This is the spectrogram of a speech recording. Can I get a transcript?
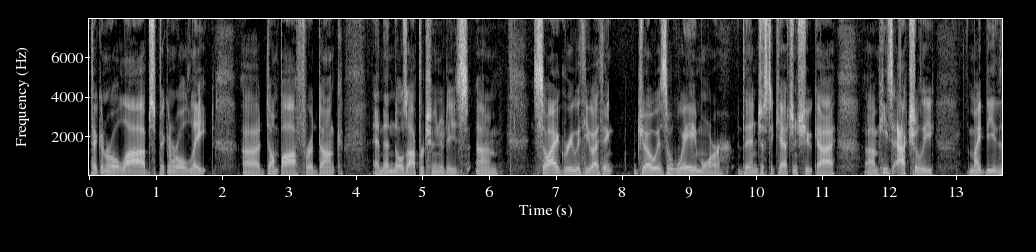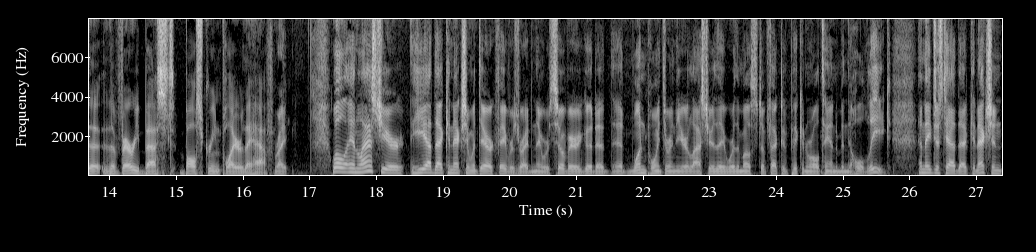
Pick and roll lobs, pick and roll late, uh, dump off for a dunk, and then those opportunities. Um, so I agree with you. I think Joe is way more than just a catch and shoot guy. Um, he's actually might be the the very best ball screen player they have. Right. Well, and last year he had that connection with Derrick Favors, right? And they were so very good. At, at one point during the year last year, they were the most effective pick and roll tandem in the whole league, and they just had that connection.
